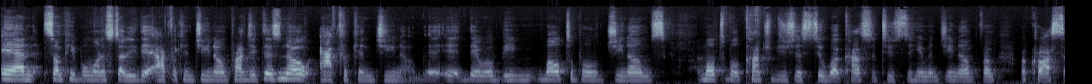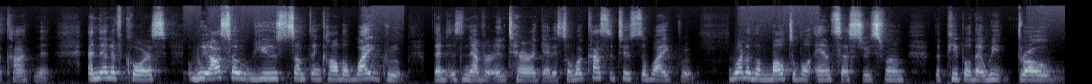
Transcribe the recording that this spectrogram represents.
And some people want to study the African Genome Project. There's no African genome, it, it, there will be multiple genomes. Multiple contributions to what constitutes the human genome from across the continent. And then, of course, we also use something called the white group that is never interrogated. So, what constitutes the white group? What are the multiple ancestries from the people that we throw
